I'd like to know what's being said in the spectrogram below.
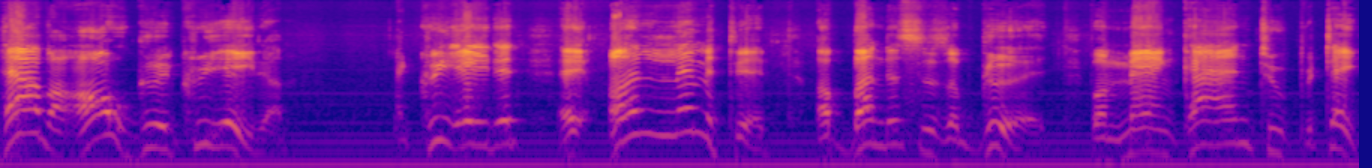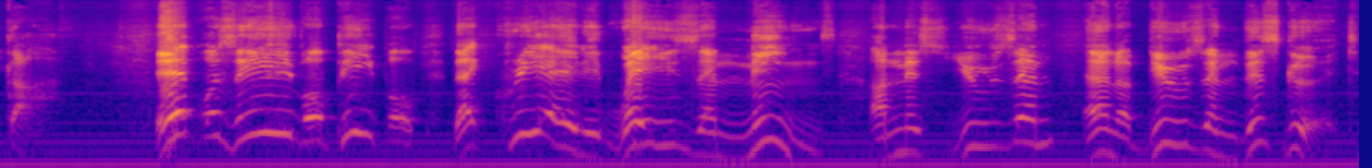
have an all-good creator created a unlimited abundances of good for mankind to partake of. It was evil people that created ways and means of misusing and abusing this good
